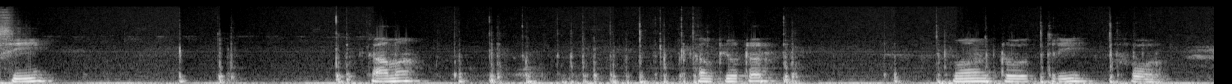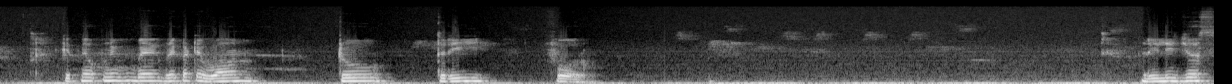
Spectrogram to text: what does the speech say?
C comma computer one two three four कितने ओपनिंग ब्रेकेट है? One two three four religious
